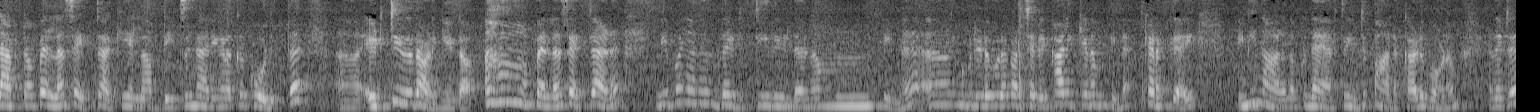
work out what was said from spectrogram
ലാപ്ടോപ്പ് എല്ലാം സെറ്റാക്കി എല്ലാ അപ്ഡേറ്റ്സും കാര്യങ്ങളൊക്കെ കൊടുത്ത് എഡിറ്റ് ചെയ്ത് തുടങ്ങി കേട്ടോ അപ്പോൾ എല്ലാം സെറ്റാണ് ഇനിയിപ്പോൾ ഞാൻ ഇത് എഡിറ്റ് ചെയ്ത് ഇടണം? പിന്നെ കുട്ടിയുടെ കൂടെ കുറച്ച് നേരം കളിക്കണം. പിന്നെ കിടക്കായി. ഇനി നാളെ നമുക്ക് നേരത്തെ കഴിഞ്ഞിട്ട് പാലക്കാട് പോകണം എന്നിട്ട്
